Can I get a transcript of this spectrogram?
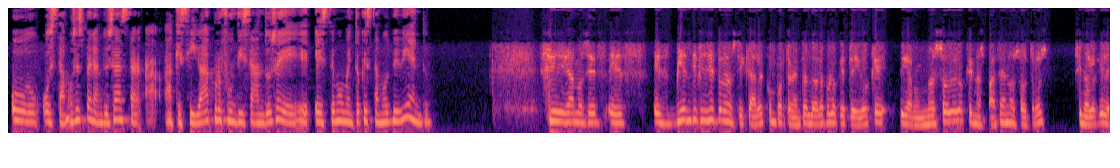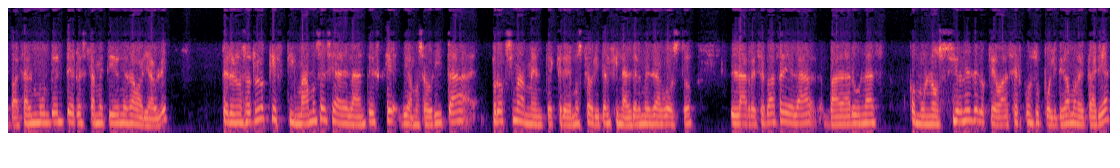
O, estamos esperando hasta a que siga profundizándose este momento que estamos viviendo? Sí, digamos, es, es, es bien difícil pronosticar el comportamiento del dólar, por lo que te digo que, digamos, no es solo lo que nos pasa a nosotros, sino lo que le pasa al mundo entero está metido en esa variable. Pero nosotros lo que estimamos hacia adelante es que, digamos, ahorita, próximamente, creemos que ahorita al final del mes de agosto, la Reserva Federal va a dar unas como nociones de lo que va a hacer con su política monetaria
